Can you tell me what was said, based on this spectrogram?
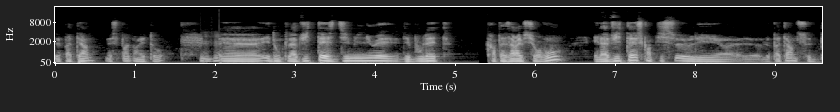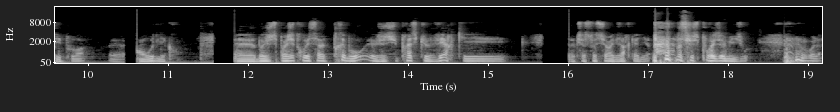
des patterns, n'est-ce pas, dans les taux. Mhm. euh, et donc la vitesse diminuée des boulettes quand elles arrivent sur vous, et la vitesse quand il se, les, euh, le pattern se déploie euh, en haut de l'écran. Euh, bah, je sais pas, j'ai trouvé ça très beau, et je suis presque vert qui que ce soit sur Exarcadia, parce que je pourrais jamais y jouer. voilà.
